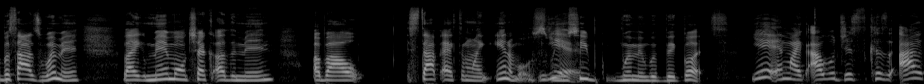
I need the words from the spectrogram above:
besides women. Like men won't check other men about stop acting like animals. When you see women with big butts. Yeah, and like I would just because I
